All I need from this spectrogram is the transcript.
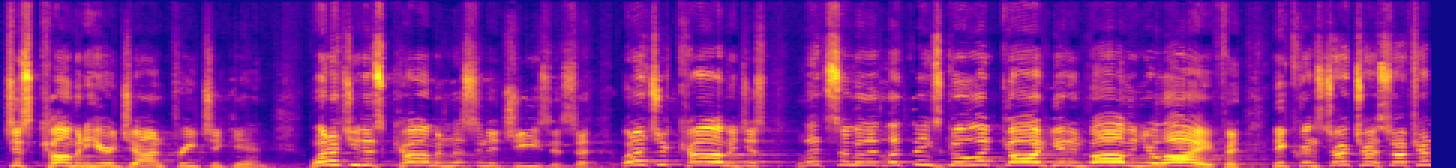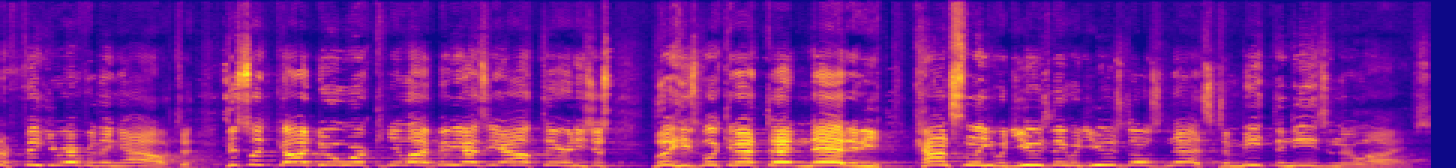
just come and hear John preach again? Why don't you just come and listen to Jesus? Uh, why don't you come and just let some of the, let things go? Let God get involved in your life and, and start trying stop trying to figure everything out. Uh, just let God do a work in your life. Maybe as he out there." and he's just he's looking at that net and he constantly would use they would use those nets to meet the needs in their lives.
